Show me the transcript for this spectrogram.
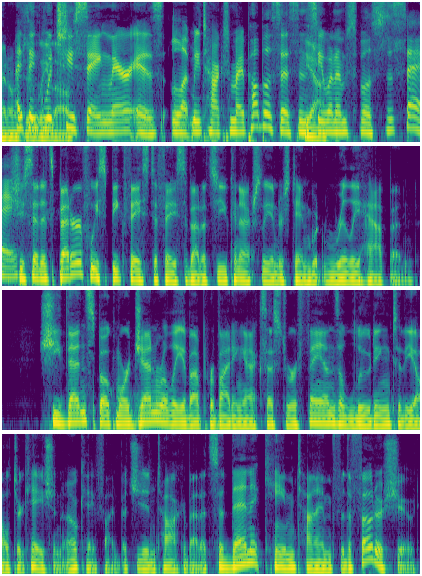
I don't I do think what she's saying there is let me talk to my publicist and Yeah. see what I'm supposed to say. She said, It's better if we speak face to face about it so you can actually understand what really happened. She then spoke more generally about providing access to her fans, alluding to the altercation. Okay, fine, but she didn't talk about it. So then it came time for the photo shoot,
